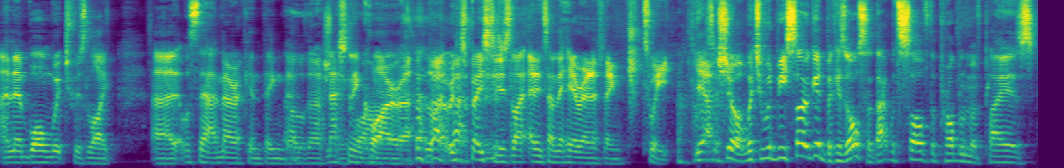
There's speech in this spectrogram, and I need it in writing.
and then one which was like. Uh, what's that American thing? Then? Oh, the National Enquirer, Enquirer. like, which is basically just like anytime they hear anything, tweet. Yeah, sure. Which would be so good because also that would solve the problem of players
